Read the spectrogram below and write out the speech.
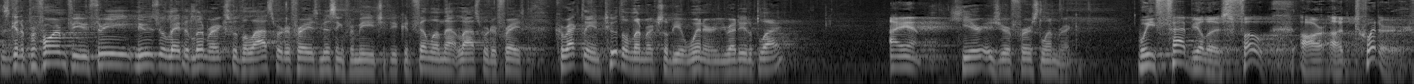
is going to perform for you three news related limericks with the last word or phrase missing from each. If you can fill in that last word or phrase correctly in two of the limericks, you'll be a winner. You ready to play? I am. Here is your first limerick. We fabulous folk are a Twitter.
